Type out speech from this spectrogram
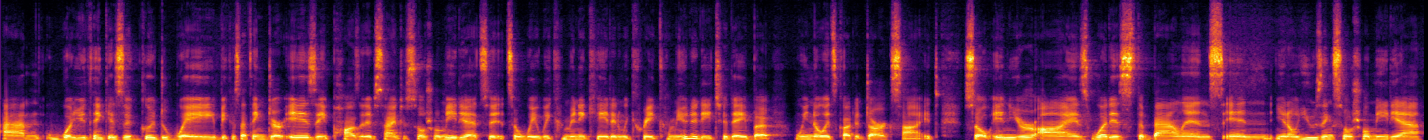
Um, what do you think is a good way because i think there is a positive side to social media. It's a, it's a way we communicate and we create community today but we know it's got a dark side. So in your eyes what is the balance in you know using social media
